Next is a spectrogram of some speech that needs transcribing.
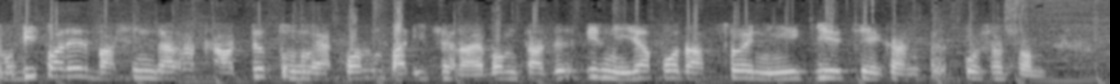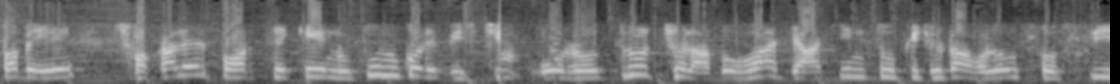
নদী পাড়ের বাসিন্দারা কার্যত এখন বাড়ি ছাড়া এবং তাদেরকে নিরাপদ আশ্রয় নিয়ে গিয়েছে এখানকার প্রশাসন। তবে সকালের পর থেকে নতুন করে বৃষ্টি ও রৌদ্রোচ্ছল আবহাওয়া, যা কিন্তু কিছুটা হলেও স্বস্তি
